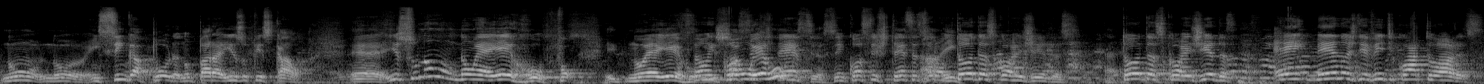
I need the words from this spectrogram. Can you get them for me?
no, no, em Singapura, no paraíso fiscal. É, isso não, não é erro, não é erro. São inconsistências. É um. Inconsistências foram ah, todas corrigidas. Todas corrigidas em menos de 24 horas.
